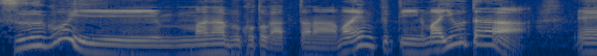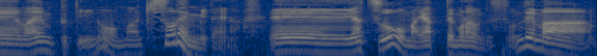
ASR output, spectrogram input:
すごい学ぶことがあったな。まあ、エンプティの、まあ、言うたら、えー、まあ、エンプティの、まあ、基礎練みたいな、えー、やつを、まあ、やってもらうんですよ。で、まあ、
